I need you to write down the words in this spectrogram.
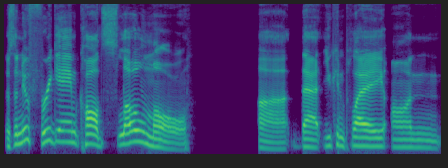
there's a new free game called Slow Mole. uh, that you can play on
